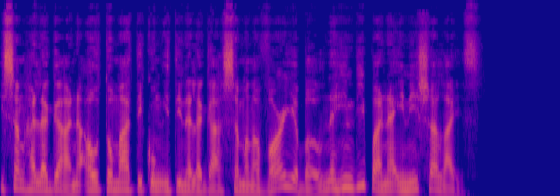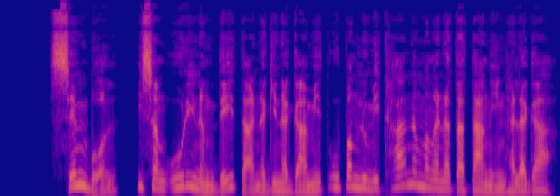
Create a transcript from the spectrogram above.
isang halaga na automatikong itinalaga sa mga variable na hindi pa na-initialize. Symbol, isang uri ng data na ginagamit upang lumikha ng mga natatanging halaga.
